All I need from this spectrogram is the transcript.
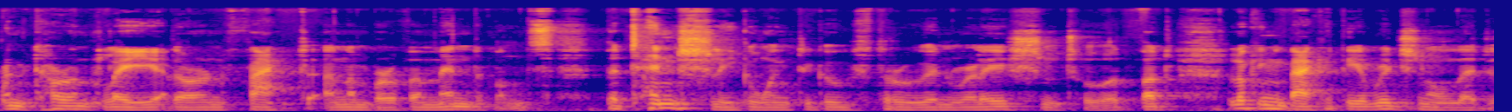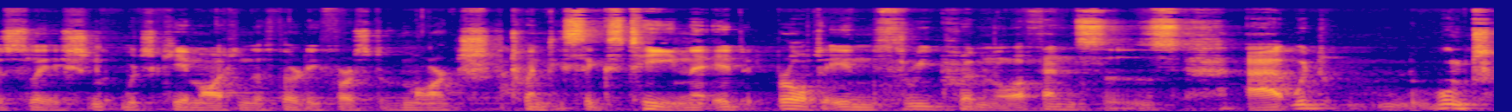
And currently, there are in fact a number of amendments potentially going to go through in relation to it. But looking back at the original legislation, which came out on the 31st of March 2016, it brought in three criminal offences, uh, which won't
